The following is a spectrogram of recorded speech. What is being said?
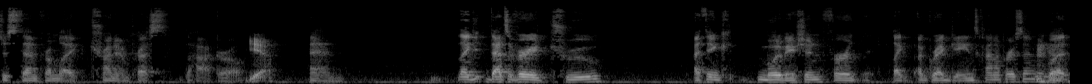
just stem from like trying to impress the hot girl, Yeah, and like that's a very true, I think, motivation for like a Greg Gaines kind of person. Mm-hmm. But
